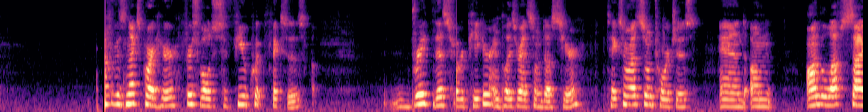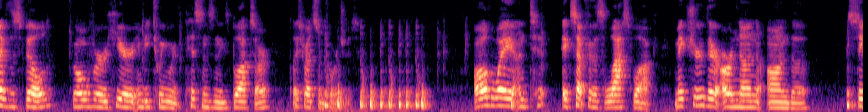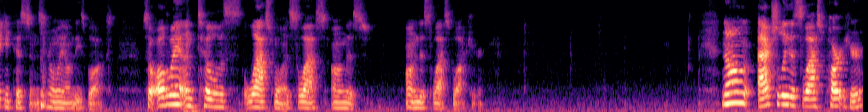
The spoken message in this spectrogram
Now for this next part here, first of all, just a few quick fixes. Break this repeater and place redstone dust here. Take some redstone torches, and um, on the left side of this build, go over here in between where the pistons and these blocks are, place redstone torches. All the way until, except for this last block. Make sure there are none on the sticky pistons and only on these blocks. So all the way until this last one, this last on this on this last block here. Now, actually, this last part here,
